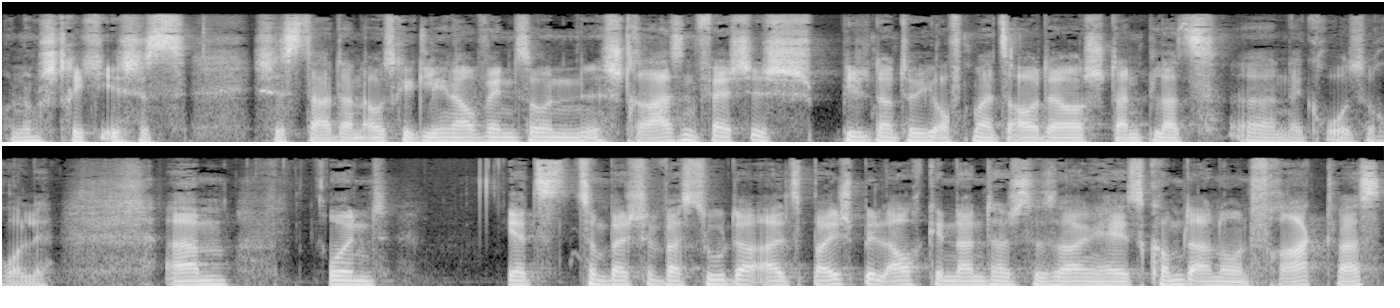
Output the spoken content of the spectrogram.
unterm Strich ist es, ist es da dann ausgeglichen. Auch wenn so ein Straßenfest ist, spielt natürlich oftmals auch der Standplatz äh, eine große Rolle. Ähm, und jetzt zum Beispiel, was du da als Beispiel auch genannt hast, zu sagen, hey, es kommt einer und fragt was,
